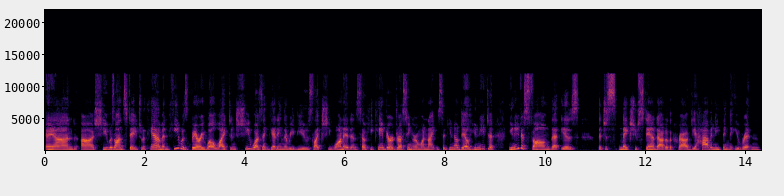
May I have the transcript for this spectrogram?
and uh, she was on stage with him and he was very well liked and she wasn't getting the reviews like she wanted and so he came to her dressing room one night and said you know dale you need to you need a song that is that just makes you stand out of the crowd. Do you have anything that you've written?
